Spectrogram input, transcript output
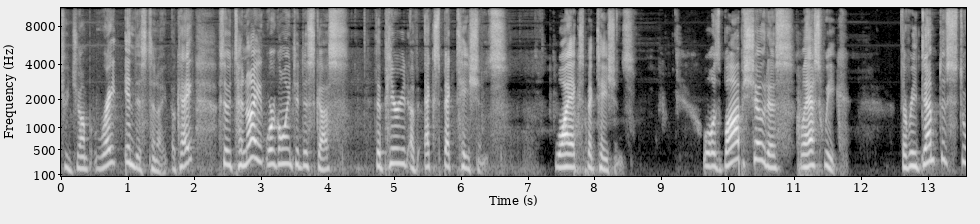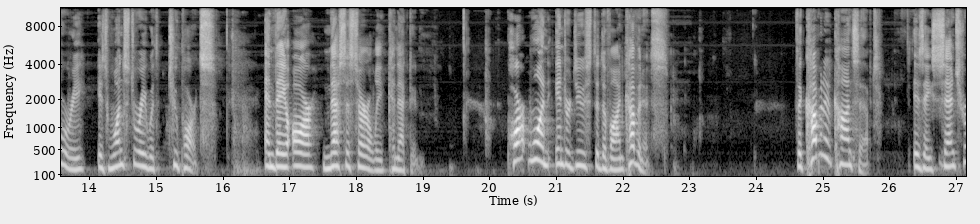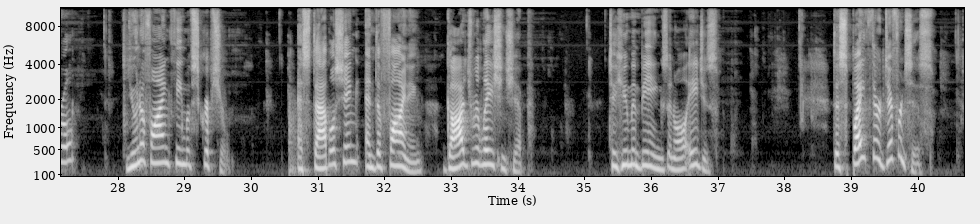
to jump right in this tonight, okay? So tonight we're going to discuss the period of expectations. Why expectations? Well, as Bob showed us last week, the redemptive story is one story with two parts, and they are necessarily connected. Part one introduced the divine covenants. The covenant concept is a central, unifying theme of Scripture, establishing and defining God's relationship to human beings in all ages. Despite their differences,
